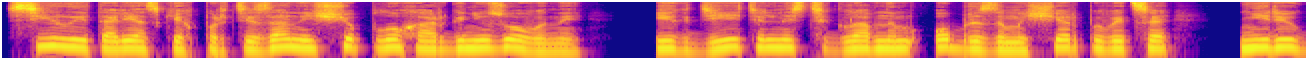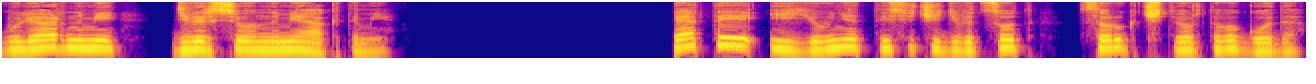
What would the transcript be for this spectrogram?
силы итальянских партизан еще плохо организованы, их деятельность главным образом исчерпывается нерегулярными диверсионными актами. 5 июня 1944 года.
